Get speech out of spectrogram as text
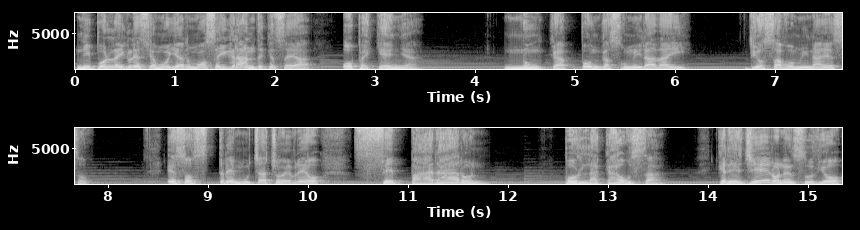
ni por la iglesia muy hermosa y grande que sea, o pequeña. Nunca ponga su mirada ahí. Dios abomina eso. Esos tres muchachos hebreos se pararon por la causa, creyeron en su Dios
